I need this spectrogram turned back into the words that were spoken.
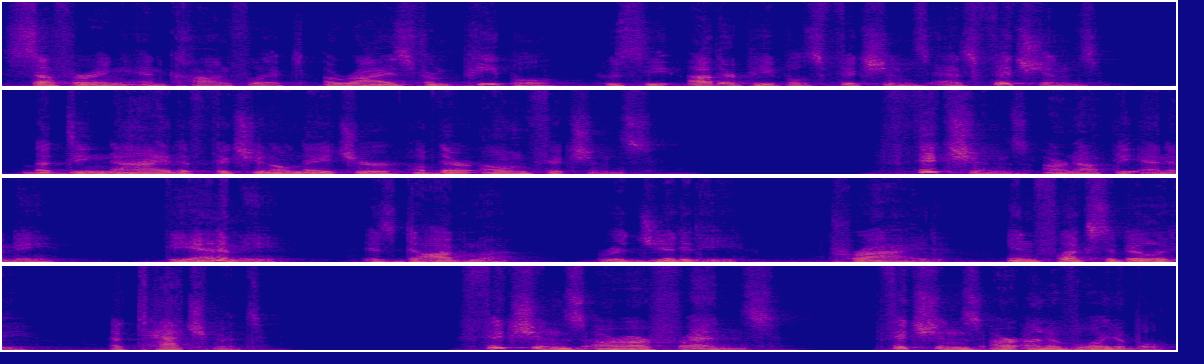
Suffering and conflict arise from people who see other people's fictions as fictions but deny the fictional nature of their own fictions. Fictions are not the enemy. The enemy is dogma, rigidity, pride, inflexibility, attachment. Fictions are our friends. Fictions are unavoidable.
